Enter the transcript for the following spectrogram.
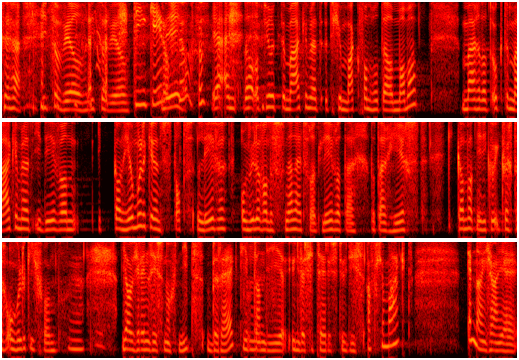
Ja, niet zoveel, niet zoveel. Tien keer of zo? Ja, en dat had natuurlijk te maken met het gemak van Hotel Mama. Maar dat had ook te maken met het idee van... Ik kan heel moeilijk in een stad leven omwille van de snelheid van het leven dat daar, dat daar heerst. Ik kan dat niet. Ik, ik werd daar ongelukkig van. Ja. Jouw grens is nog niet bereikt. Je hebt dan die universitaire studies afgemaakt. En dan ga jij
